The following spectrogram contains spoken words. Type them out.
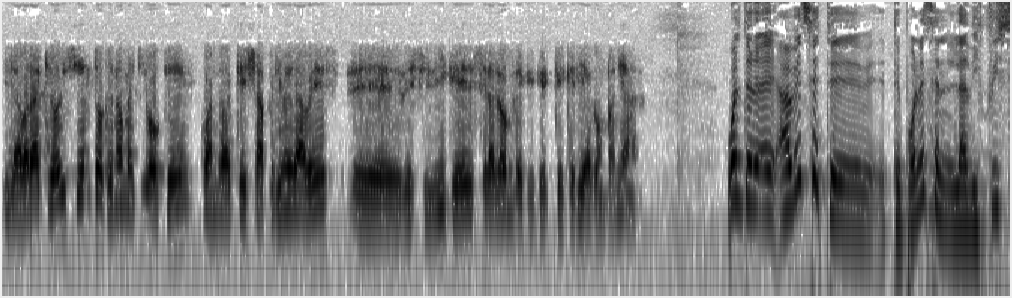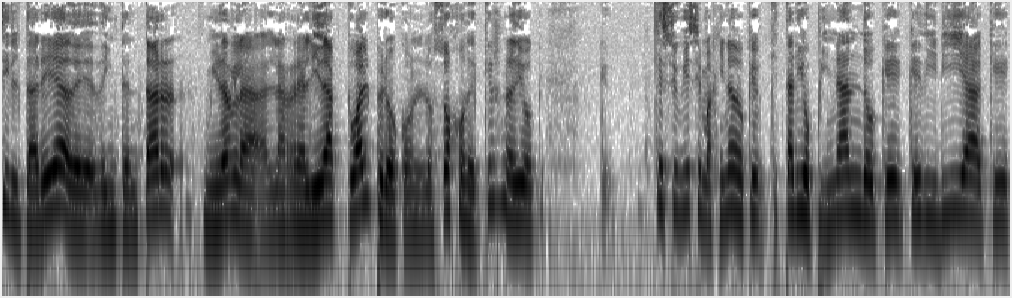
Y la verdad que hoy siento que no me equivoqué cuando aquella primera vez eh, decidí que ese era el hombre que, que, que quería acompañar. Walter, eh, a veces te, te, pones en la difícil tarea de, de intentar mirar la, la, realidad actual, pero con los ojos de Kirchner, digo, ¿qué, se hubiese imaginado? ¿Qué, qué estaría opinando? ¿Qué, qué diría? ¿Qué,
